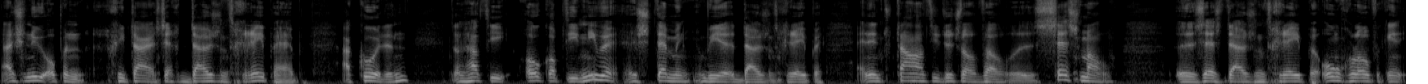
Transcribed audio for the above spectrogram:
Als je nu op een gitaar zeg duizend grepen hebt, akkoorden... dan had hij ook op die nieuwe stemming weer duizend grepen. En in totaal had hij dus wel, wel uh, zesmaal uh, 6000 grepen. Ongelooflijk, in,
